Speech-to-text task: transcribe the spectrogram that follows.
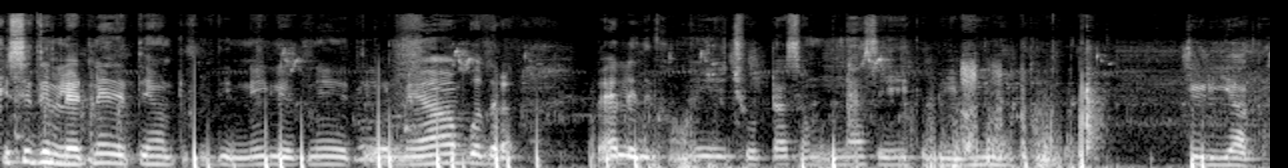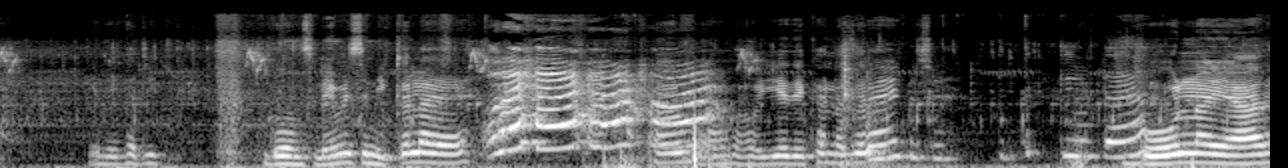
किसी दिन लेटने देते हैं और किसी दिन नहीं लेटने देते और मैं आपको ज़रा पहले दिखाऊँ ये छोटा सा मुन्ना से एक बेबी चिड़िया का ये देखा जी घोंसले में से निकल आया है हाँ हाँ। हाँ ये देखा नज़र आया कुछ बोलना यार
